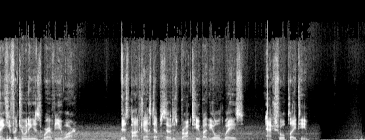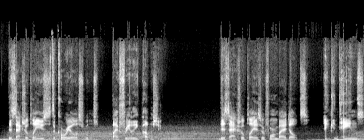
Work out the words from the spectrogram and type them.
Thank you for joining us wherever you are. This podcast episode is brought to you by the Old Ways Actual Play Team. This actual play uses the Coriolis rules by Free League Publishing. This actual play is performed by adults and contains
